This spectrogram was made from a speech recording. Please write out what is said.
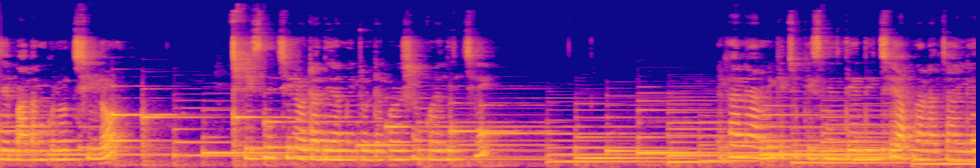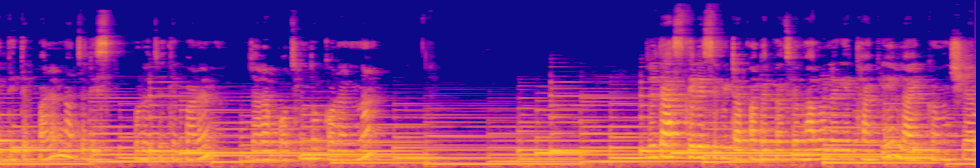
যে বাদামগুলো ছিল, কিসমিস ছিল, ওটা দিয়ে আমি একটু ডেকোরেশন করে দিচ্ছি। এখানে আমি কিছু কিসমিস দিয়ে দিচ্ছি, আপনারা চাইলে দিতে পারেন, না চাইলে স্কিপ করে যেতে পারেন, যারা পছন্দ করেন না। যদি আজকের রেসিপিটা আপনাদের কাছে ভালো লেগে থাকে লাইক কমেন্ট শেয়ার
